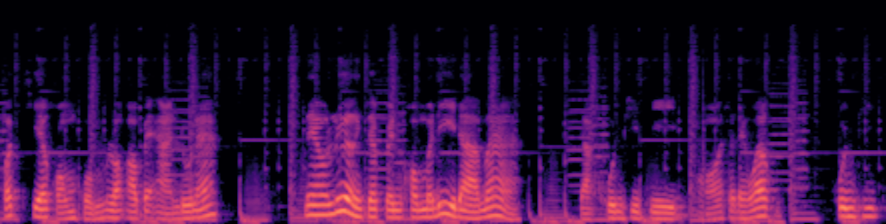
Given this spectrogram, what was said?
พอดเชียร์ของผมลองเอาไปอ่านดูนะ แนวเรื่องจะเป็นคอมเมดี้ดราม่าจากคุณ PG อ๋อ แสดงว่าคุณ PG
